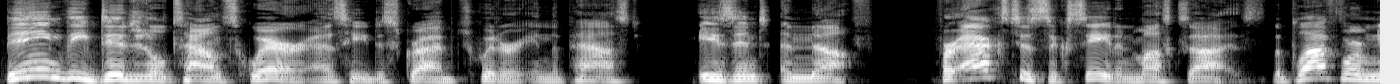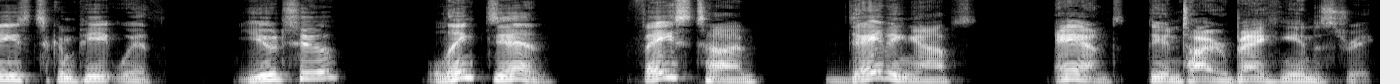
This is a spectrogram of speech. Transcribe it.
Being the digital town square, as he described Twitter in the past, isn't enough. For X to succeed in Musk's eyes, the platform needs to compete with YouTube, LinkedIn, FaceTime, dating apps, and the entire banking industry.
